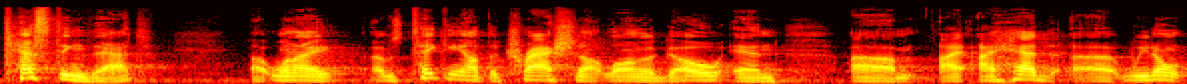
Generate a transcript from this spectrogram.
testing that uh, when I, I was taking out the trash not long ago, and um, I, I, had, uh, we don't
